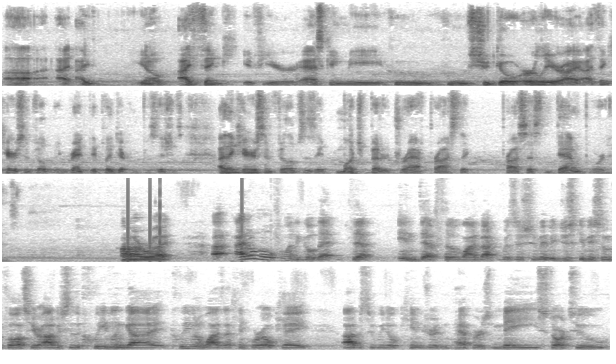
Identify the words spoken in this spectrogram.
Uh, I you know, I think if you're asking me who who should go earlier, I, I think Harrison Phillips. Granted, they play different positions. I think Harrison Phillips is a much better draft process process than Davenport is. All right. I, I don't know if I'm going to go that depth, in depth to the linebacker position. Maybe just give me some thoughts here. Obviously, the Cleveland guy, Cleveland wise, I think we're okay. Obviously, we know Kindred and Peppers may start to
